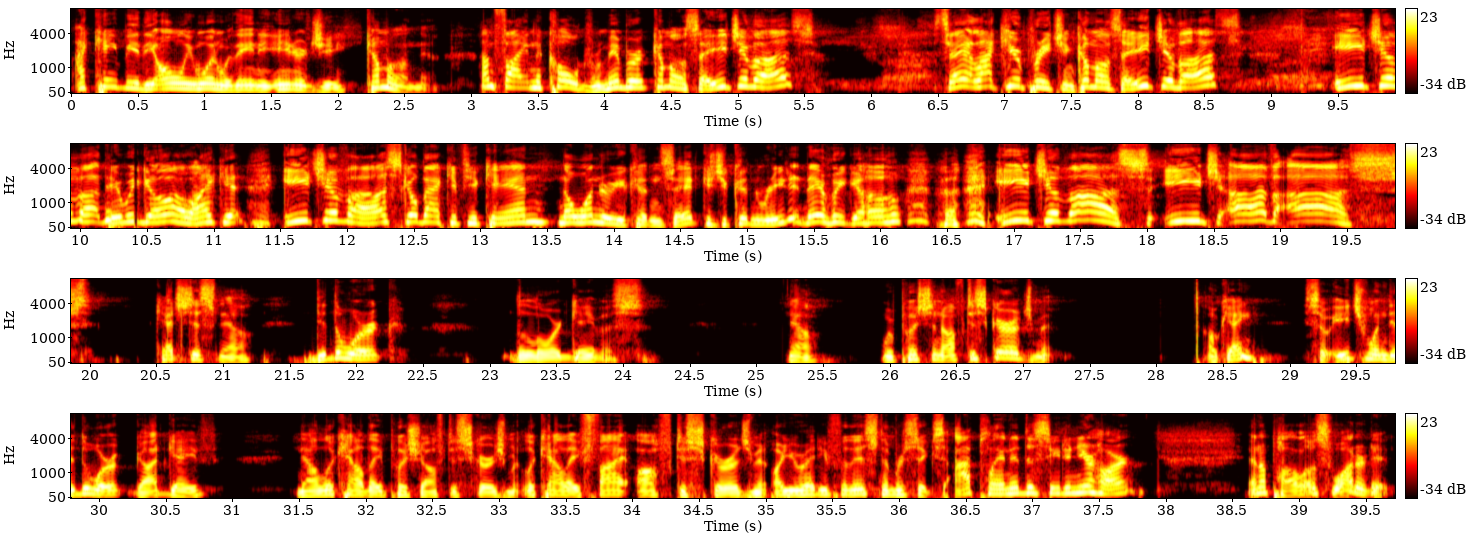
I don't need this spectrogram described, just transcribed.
I can't be the only one with any energy. Come on now. I'm fighting the cold, remember? Come on, say, each of us. Say it like you're preaching. Come on, say, each of us each of us, there we go, I like it. Each of us, go back if you can. No wonder you couldn't say it because you couldn't read it. There we go. each of us, each of us, catch this now, did the work the Lord gave us. Now, we're pushing off discouragement. Okay? So each one did the work God gave. Now look how they push off discouragement. Look how they fight off discouragement. Are you ready for this? Number six. I planted the seed in your heart and Apollos watered it.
